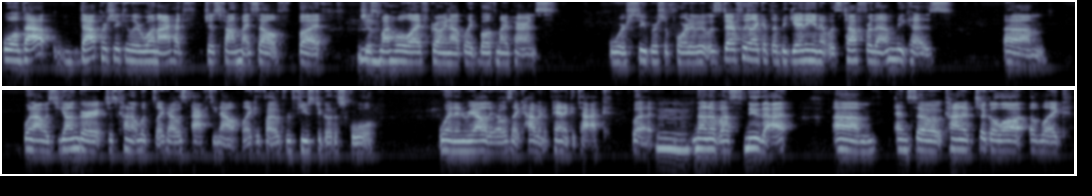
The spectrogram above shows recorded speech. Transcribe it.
well that that particular one I had just found myself, but just mm. my whole life growing up like both my parents were super supportive. It was definitely like at the beginning it was tough for them because um when I was younger, it just kind of looked like I was acting out, like if I would refuse to go to school, when in reality I was like having a panic attack. But mm. none of us knew that. Um, and so it kind of took a lot of like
